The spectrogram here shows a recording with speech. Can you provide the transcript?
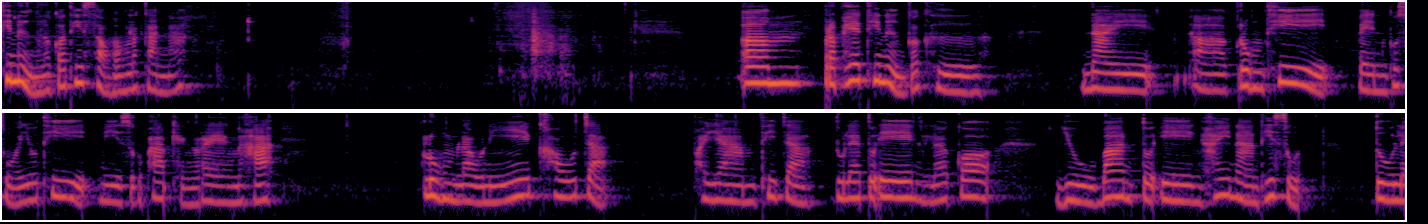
ที่หนึ่งแล้วก็ที่สองละกันนะ ประเภทที่หนึ่งก็คือ ในกลุ่มที่เป็นผู้สูงอายุที่มีสุขภาพแข็งแรงนะคะ กลุ่มเหล่านี้เขาจะพยายามที่จะดูแลตัวเองแล้วก็อยู่บ้านตัวเองให้นานที่สุด ดูแล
